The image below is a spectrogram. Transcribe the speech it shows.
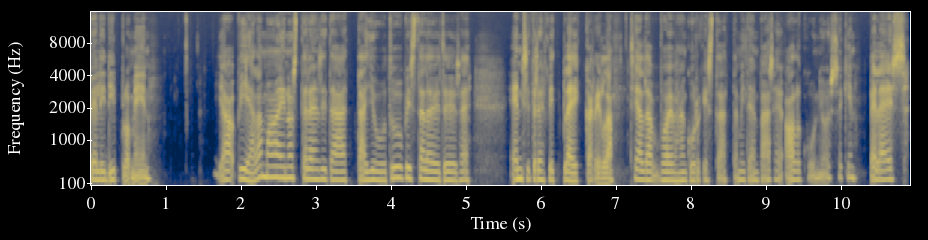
pelidiplomiin. Ja vielä mainostelen sitä, että YouTubesta löytyy se ensitreffit pleikkarilla. Sieltä voi vähän kurkistaa, että miten pääsee alkuun joissakin peleissä.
